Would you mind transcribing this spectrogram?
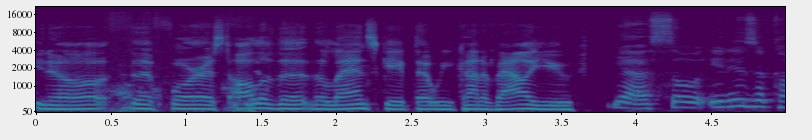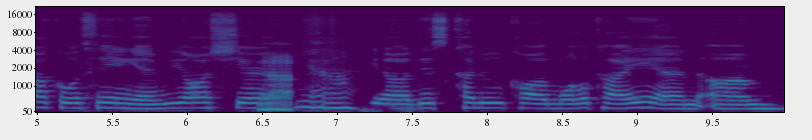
you know the forest all of the the landscape that we kind of value Yeah, so it is a kakou thing, and we all share. Yeah. Yeah. you know this canoe called Molokai and um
